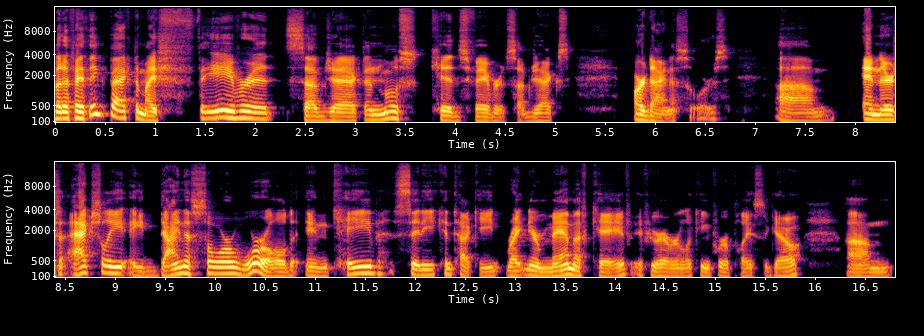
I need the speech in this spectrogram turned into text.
but if I think back to my favorite subject, and most kids' favorite subjects are dinosaurs. Um, and there's actually a dinosaur world in Cave City, Kentucky, right near Mammoth Cave, if you're ever looking for a place to go. Um,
